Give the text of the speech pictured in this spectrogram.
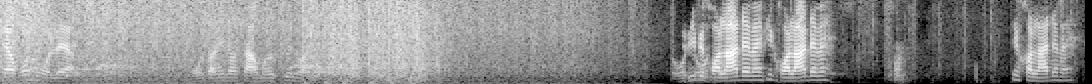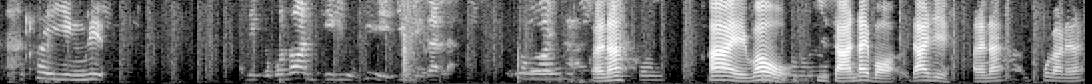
แพลวโคตรโหดเลยอะโหตอนนี้สาวๆมือขึ้นว่ะโดนพี่ไปขอลาดได้ไหมพี่ขอลาดได้ไหมพี่ขอลาดได้ไหมใครยิงพี่อันนี้ก็บนอนยิงอยู่พี่ยิงอยู่นั่นแหละตรงโอ้ยนี้อะไรนะคน อ้ายเว้าอีสานได้บ่ได้สิอะไรนะพูดว่าไงนะ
